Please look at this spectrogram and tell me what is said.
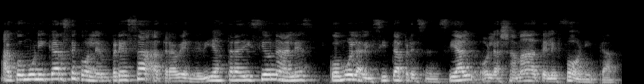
a comunicarse con la empresa a través de vías tradicionales como la visita presencial o la llamada telefónica,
